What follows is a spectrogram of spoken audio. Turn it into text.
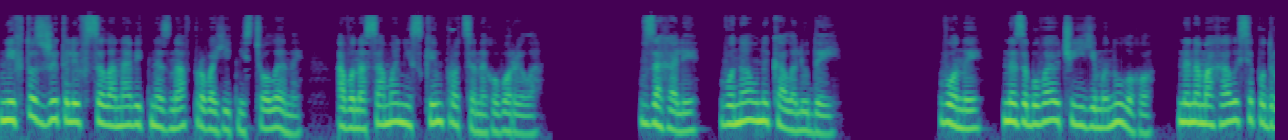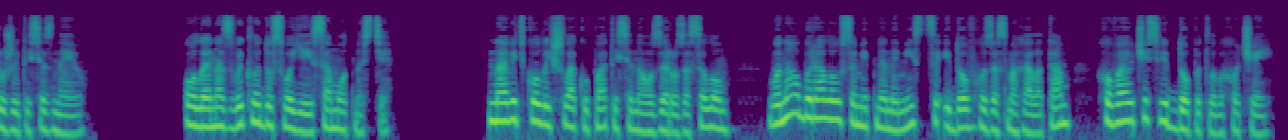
Ніхто з жителів села навіть не знав про вагітність Олени, а вона сама ні з ким про це не говорила. Взагалі, вона уникала людей. Вони, не забуваючи її минулого, не намагалися подружитися з нею. Олена звикла до своєї самотності. Навіть коли йшла купатися на озеро за селом, вона обирала усамітнене місце і довго засмагала там, ховаючись від допитливих очей.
